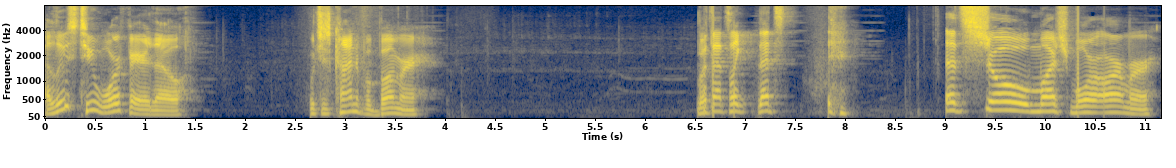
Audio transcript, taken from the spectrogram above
I lose two warfare though, which is kind of a bummer. But that's like that's that's so much more armor.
